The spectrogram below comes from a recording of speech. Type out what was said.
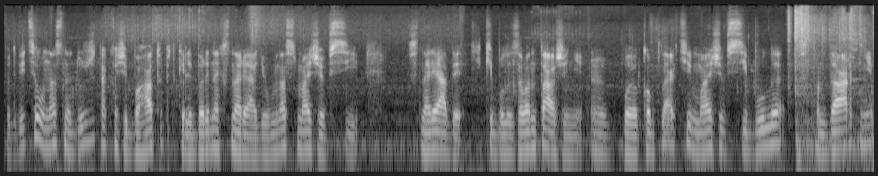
подивіться, у нас не дуже також і багато підкаліберних снарядів. У нас майже всі снаряди, які були завантажені е, в боєкомплекті, майже всі були стандартні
